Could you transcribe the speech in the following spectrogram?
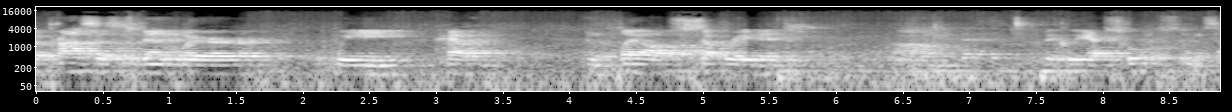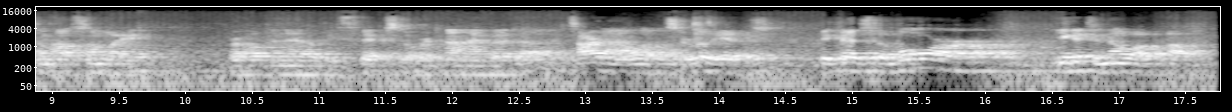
the process has been where we have in the playoffs separated um, the GLIAC schools in somehow, some way. We're hoping that'll be fixed over time, but uh, it's hard on all of us. It really is because the more you get to know a, a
